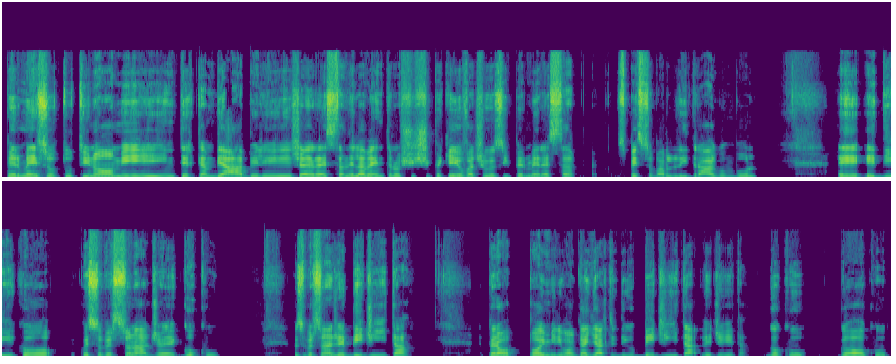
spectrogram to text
Per me sono tutti nomi intercambiabili, cioè resta nella mente lo Shishigami, perché io faccio così, per me resta, spesso parlo di Dragon Ball e, e dico, questo personaggio è Goku, questo personaggio è Vegeta, però poi mi rivolgo agli altri e dico Vegeta, Vegeta, Goku, Goku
